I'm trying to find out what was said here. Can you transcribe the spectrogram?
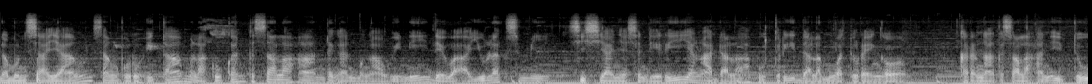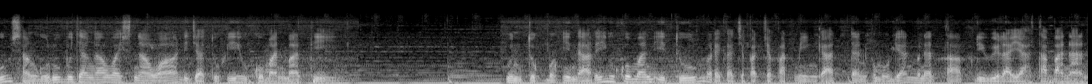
Namun sayang, sang puruhita melakukan kesalahan dengan mengawini Dewa Ayu Laksmi, sisyanya sendiri yang adalah putri dalam Waturenggo. Karena kesalahan itu, sang guru Bujangga Waisnawa dijatuhi hukuman mati. Untuk menghindari hukuman itu, mereka cepat-cepat minggat dan kemudian menetap di wilayah Tabanan.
